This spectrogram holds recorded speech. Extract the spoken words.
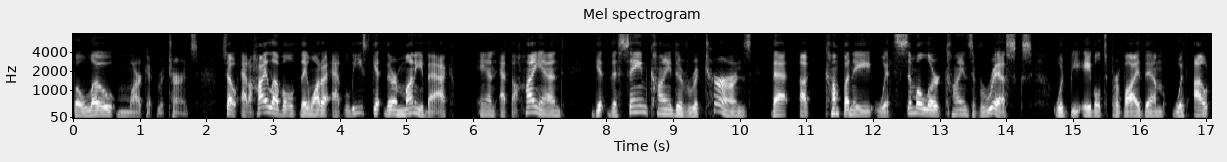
below market returns. So at a high level, they want to at least get their money back. And at the high end, get the same kind of returns that a company with similar kinds of risks would be able to provide them without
